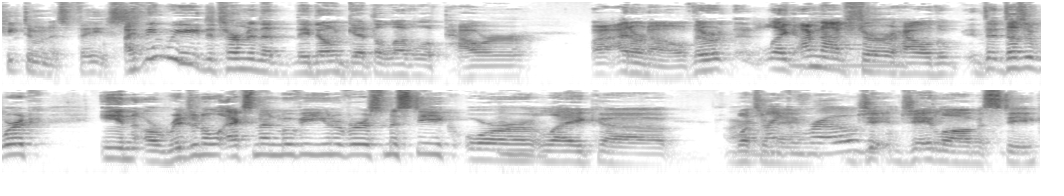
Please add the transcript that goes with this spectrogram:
kicked him in his face. I think we determined that they don't get the level of power. I, I don't know. They're like I'm not sure how the th- does it work in original X Men movie universe Mystique or like uh, Or what's her like name Rogue. J Law Mystique.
